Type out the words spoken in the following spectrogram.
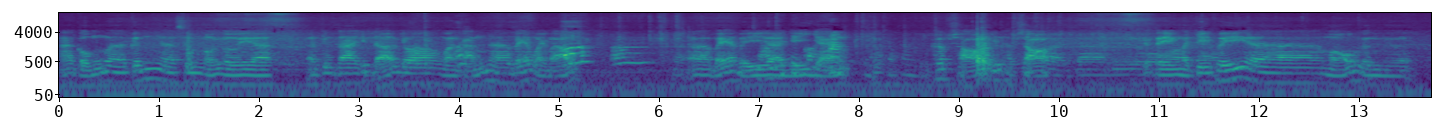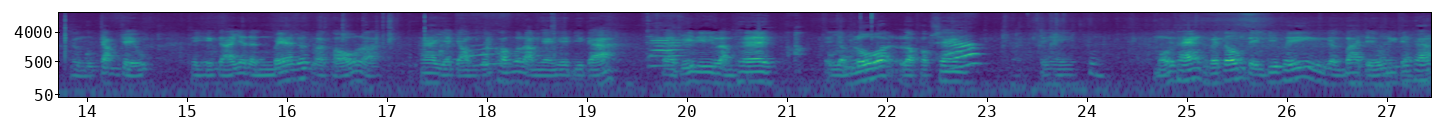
À, cũng uh, kính uh, xin mọi người uh, chúng ta giúp đỡ cho hoàn cảnh bé Hoài Bảo. À, bé bị dị dạng khớp sọ dính hộp sọ. Cái tiền mà chi phí mổ gần gần 100 triệu. Thì hiện tại gia đình bé rất là khổ là hai vợ chồng cũng không có làm nghề nghiệp gì cả. Là chỉ đi làm thuê dòng lúa lột hột sen thì mỗi tháng thì phải tốn tiền chi phí gần 3 triệu đi tới khám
